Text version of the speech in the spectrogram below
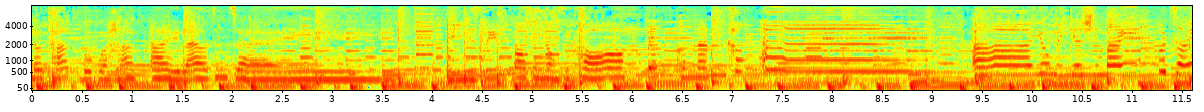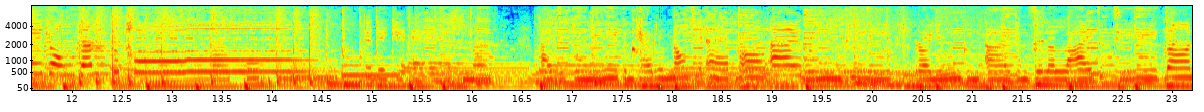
แล้วทักบอกว่าหักอายแล้วทั้งใจ ตรงกันก็พอ ก็ได้แค่แอบมักอายจากตรงนี้เป็นแค่รุ่นน้องที่แอบมองอายรุ่นพี่ รอยยิ้มของอายทำใจละลายทุกทีตอน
